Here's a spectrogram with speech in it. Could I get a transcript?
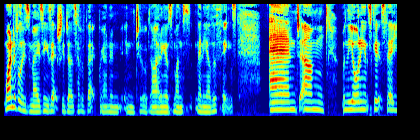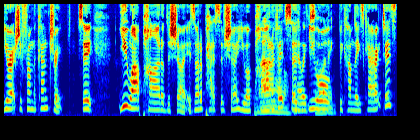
wonderful. He's amazing. He actually does have a background in, in tour guiding, as amongst many other things. And um, when the audience gets there, you're actually from the country, so. You are part of the show. It's not a passive show. You are part of it. So you all become these characters.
